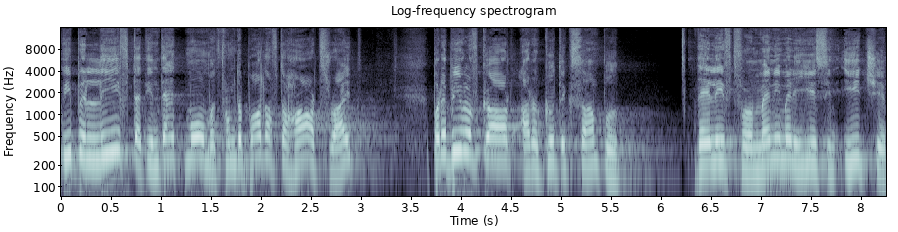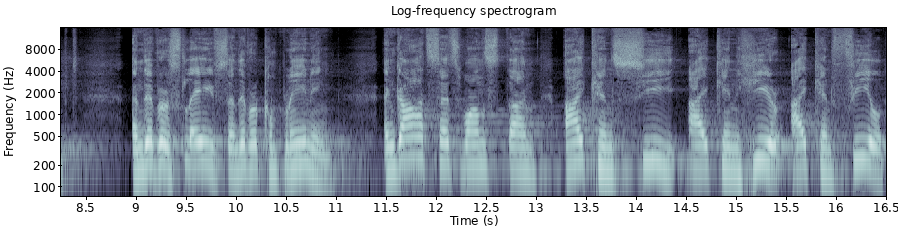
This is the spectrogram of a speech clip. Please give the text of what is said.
we believe that in that moment from the bottom of the hearts, right? But the people of God are a good example. They lived for many, many years in Egypt and they were slaves and they were complaining. And God says once time, I can see, I can hear, I can feel.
